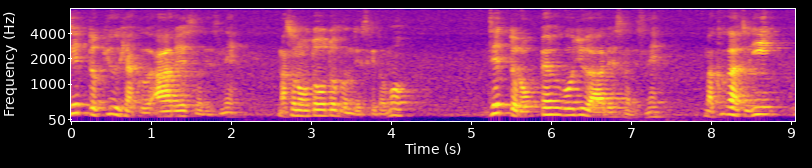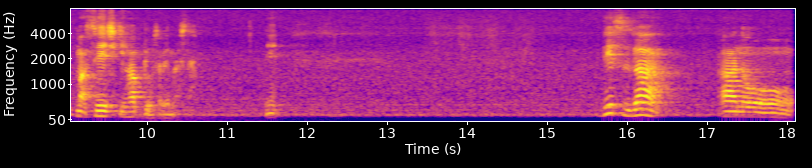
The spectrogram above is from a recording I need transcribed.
Z900RS のですね、まあ、その弟分ですけども Z650RS がですね、まあ、9月に、まあ、正式発表されました、ね、ですがあの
